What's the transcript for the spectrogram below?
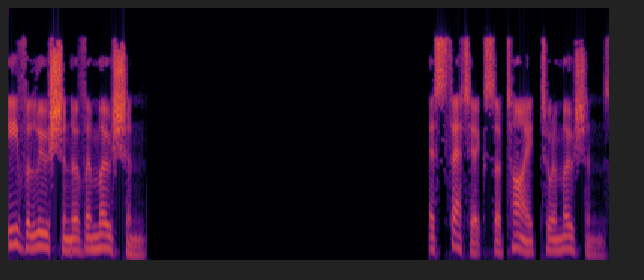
Evolution of emotion Aesthetics are tied to emotions.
